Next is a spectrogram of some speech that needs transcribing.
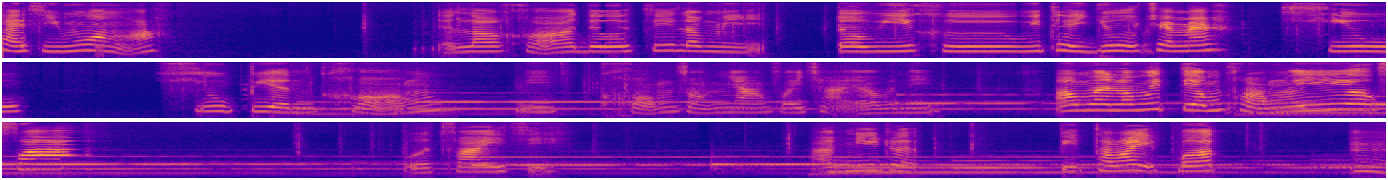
ฉายสีม่วงเหรอ เดี๋ยวเราขอดูที่เรามีตัววีคือวิทยุใช่ไหมคิวคิวเปลี่ยนของ มีของสองอย่างไฟฉายเอาวันนี้ เอาไปเราไม่เตรียมของไว้เยอะฟ้า เปิดไฟสิ อันนี้ด้วย ปิดทำไมเปิด อืม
